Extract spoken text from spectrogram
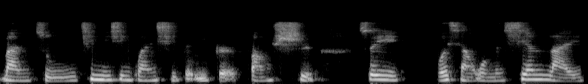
满足亲密性关系的一个方式，所以我想我们先来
